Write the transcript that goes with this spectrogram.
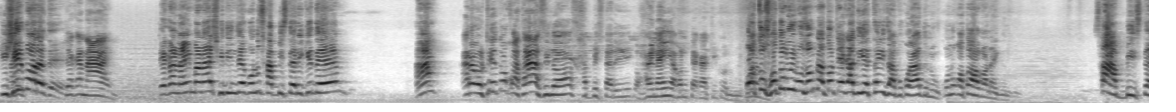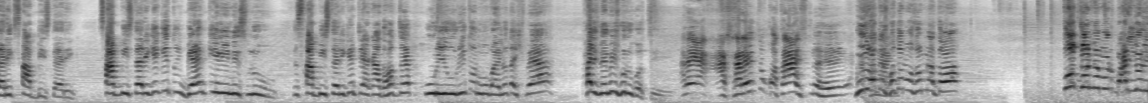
কিসির পরে দে? টাকা নাই। টাকা নাই মানে সেদিন যে কোনো ছাব্বিশ তারিখে দে হ্যাঁ আরে ওঠে তো কথা আছিল ছাব্বিশ তারিখ হয় নাই এখন টাকা কি করবি? কত শত মুই বুঝম না তো টাকা দিয়ে থেকে যাব কয়া দিনু? কোনো কথা হবে না কিন্তু। ছাব্বিশ তারিখ ছাব্বিশ তারিখ। ছাব্বিশ তারিখে কি তুই ব্যাংক কিনে নিসলু যে ছাব্বিশ তারিখে টাকা ধর যে উড়ি উড়ি তোর মোবাইলত আসবে। ফাইজলেমি শুরু করছি। আরে আসারে তো কথা আসলো হে। মুই অত শত বুঝম না তো তোর জন্য মোর বাড়ি জড়ি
